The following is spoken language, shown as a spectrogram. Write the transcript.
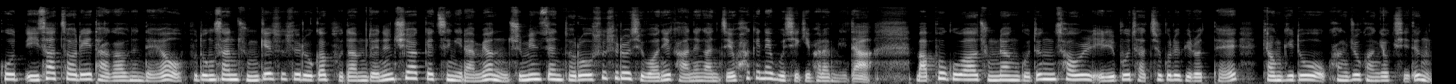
곧 이사철이 다가오는데요. 부동산 중개 수수료가 부담되는 취약계층이라면 주민센터로 수수료 지원이 가능한지 확인해 보시기 바랍니다. 마포구와 중랑구 등 서울 일부 자치구를 비롯해 경기도, 광주광역시 등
